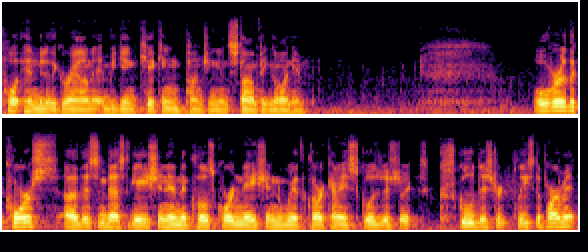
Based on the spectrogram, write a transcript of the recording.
put him to the ground, and begin kicking, punching, and stomping on him. Over the course of this investigation and in close coordination with Clark County School District, School District Police Department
